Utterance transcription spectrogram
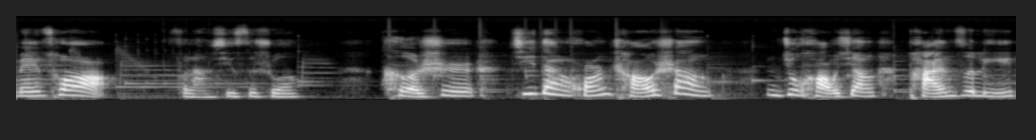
没错，弗朗西斯说。可是鸡蛋黄朝上，就好像盘子里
